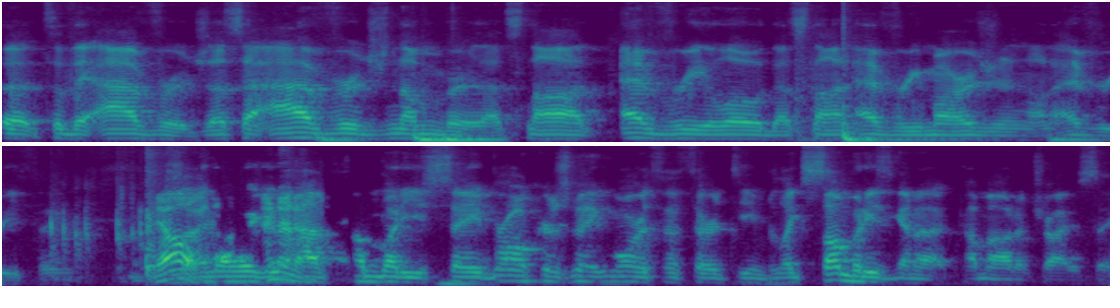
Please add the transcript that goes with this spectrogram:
to, to the average. That's an average number. That's not every load. That's not every margin on everything. no, So I know we're gonna no. have somebody say brokers make more than 13, but like somebody's gonna come out and try to say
